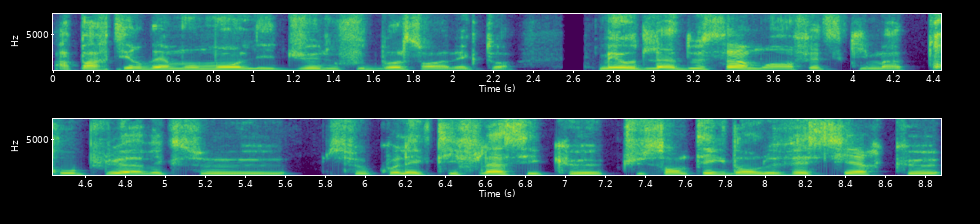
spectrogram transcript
à partir d'un moment, les dieux du football sont avec toi. Mais au-delà de ça, moi, en fait, ce qui m'a trop plu avec ce, ce collectif-là, c'est que tu sentais que dans le vestiaire, que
